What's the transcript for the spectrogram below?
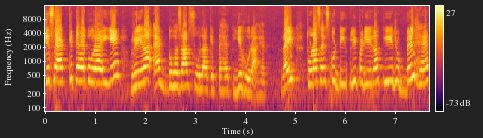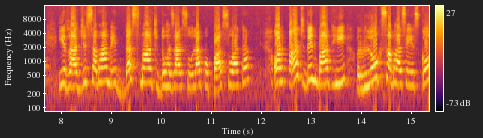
किस एक्ट के तहत हो रहा है ये? रेरा एक्ट 2016 के तहत ये हो रहा है। राइट? थोड़ा सा इसको डीपली पढ़िएगा कि ये जो बिल है, ये राज्यसभा में 10 मार्च 2016 को पास हुआ था और पाँच दिन बाद ही लोकसभा से इसको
